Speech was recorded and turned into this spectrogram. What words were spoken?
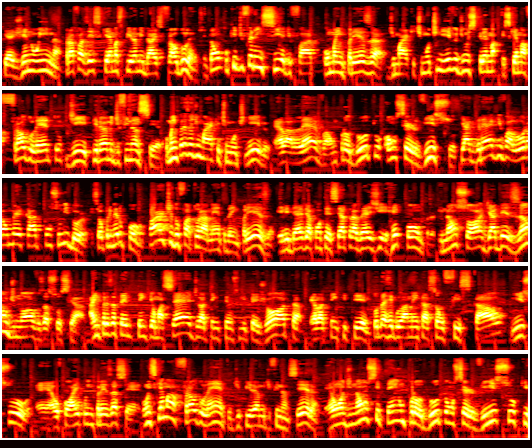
que é genuína, para fazer esquemas piramidais fraudulentos. Então, o que diferencia de fato uma empresa de marketing multinível de um esquema, esquema fraudulento de pirâmide financeira? Uma empresa de marketing multinível, ela leva um produto ou um serviço que agregue valor ao mercado consumidor. Esse é o primeiro ponto. Parte do faturamento da empresa, ele deve acontecer através de recompra e não só de adesão de novos associados. A empresa tem, tem que ter uma sede, ela tem que ter um CNPJ, ela tem que ter toda a regulamentação fiscal. Isso é, ocorre com empresa séria. Um esquema fraudulento de pirâmide financeira é onde não se tem um produto ou um serviço que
